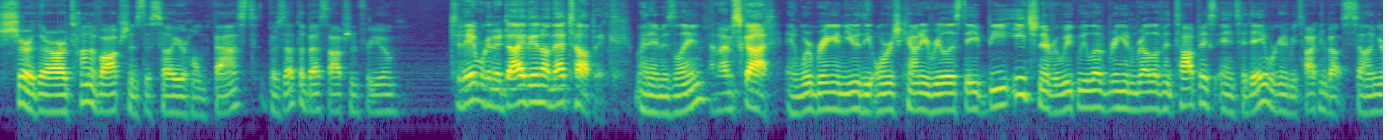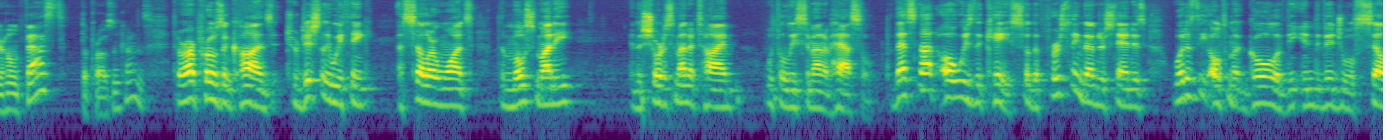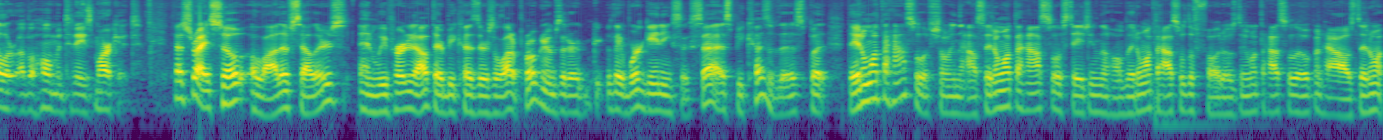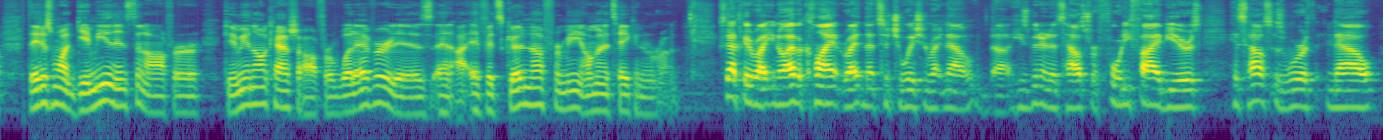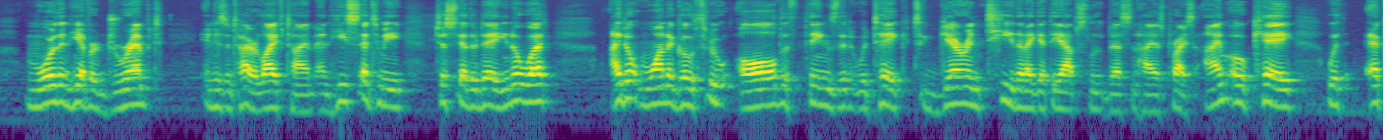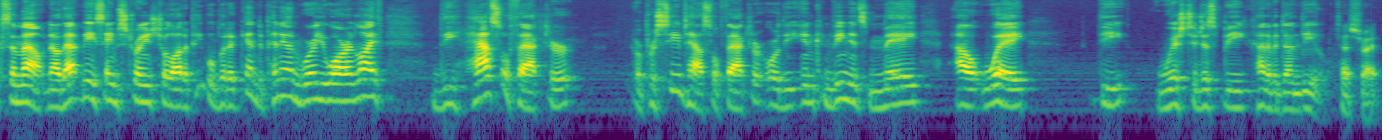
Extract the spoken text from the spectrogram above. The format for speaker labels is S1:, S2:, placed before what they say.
S1: Sure, there are a ton of options to sell your home fast, but is that the best option for you?
S2: Today we're going to dive in on that topic.
S1: My name is Lane,
S2: And I'm Scott.
S1: and we're bringing you the Orange County Real Estate Beat each and every week. We love bringing relevant topics, and today we're going to be talking about selling your home fast, the pros and cons.
S2: There are pros and cons. Traditionally, we think a seller wants the most money in the shortest amount of time with the least amount of hassle. That's not always the case. So the first thing to understand is what is the ultimate goal of the individual seller of a home in today's market?
S1: That's right. So a lot of sellers, and we've heard it out there because there's a lot of programs that are that we're gaining success because of this, but they don't want the hassle of showing the house. They don't want the hassle of staging the home. They don't want the hassle of the photos. They don't want the hassle of the open house. They don't. Want, they just want give me an instant offer, give me an all cash offer, whatever it is, and I, if it's good enough for me, I'm going to take it and run.
S2: Exactly right. You know, I have a client right in that situation right now. Uh, he's been in his house for 45 years. His house is worth now more than he ever dreamt in his entire lifetime. And he said to me just the other day, you know what? I don't want to go through all the things that it would take to guarantee that I get the absolute best and highest price. I'm okay with X amount. Now, that may seem strange to a lot of people, but again, depending on where you are in life, the hassle factor or perceived hassle factor or the inconvenience may outweigh the wish to just be kind of a done deal.
S1: That's right.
